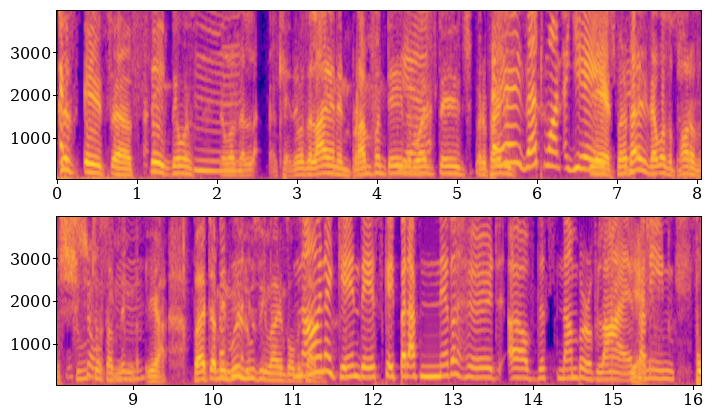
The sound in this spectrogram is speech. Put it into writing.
Because it's a thing. There was there was a okay. There was a lion in Braamfontein at one stage, but apparently Hey, that one, yes. yes, but apparently that was a part of a shoot Shoot, or something. Yeah, but I mean we're losing lions all the now time. Now and again they escape, but I've never heard of this number of lions. Yes, I mean, 14.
